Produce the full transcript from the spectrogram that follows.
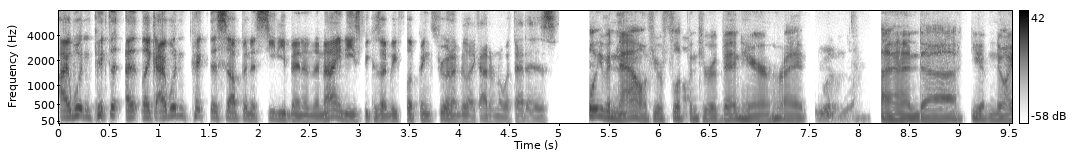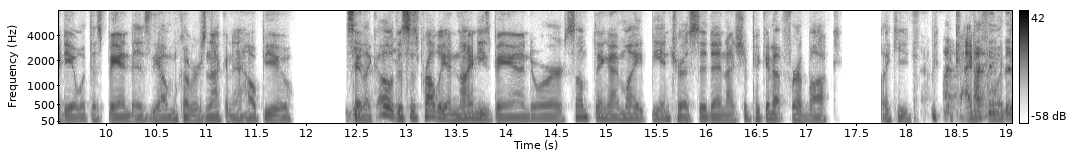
i wouldn't pick the I- like i wouldn't pick this up in a cd bin in the 90s because i'd be flipping through and i'd be like i don't know what that is Well, even now, if you're flipping through a bin here, right, and uh, you have no idea what this band is, the album cover is not going to help you say Yeah. like, "Oh, this is probably a '90s band or something I might be interested in. I should pick it up for a buck." Like you, I, I I, don't know think what the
